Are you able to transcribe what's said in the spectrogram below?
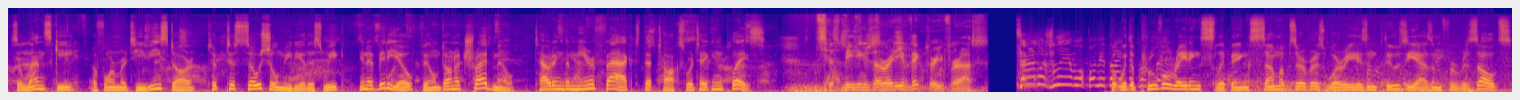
Zelensky, a former TV star, took to social media this week in a video filmed on a treadmill, touting the mere fact that talks were taking place. This meeting is already a victory for us. But with approval ratings slipping, some observers worry his enthusiasm for results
